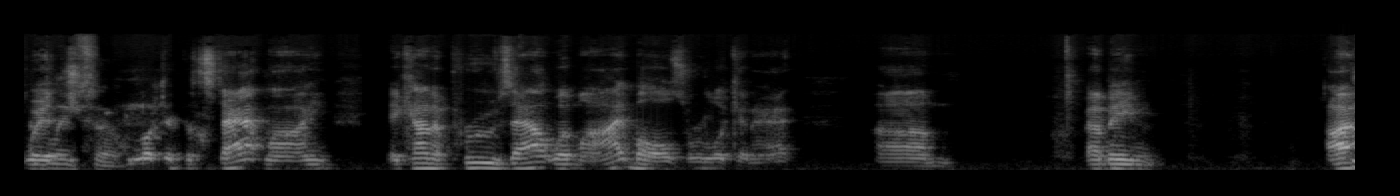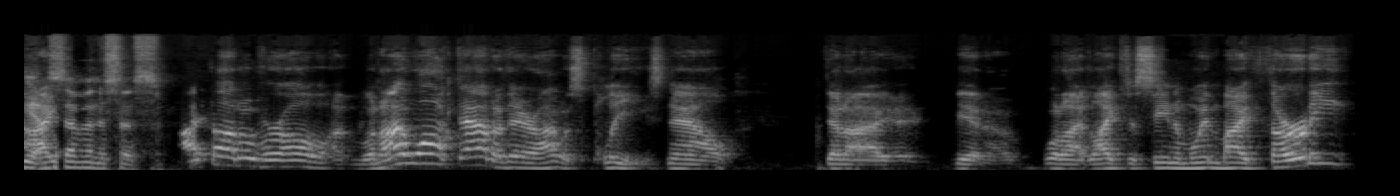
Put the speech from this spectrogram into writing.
Which, so. look at the stat line, it kind of proves out what my eyeballs were looking at. Um, I mean, I, yeah, seven assists. I thought overall, when I walked out of there, I was pleased. Now, that I, you know, would I like to see them win by 30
